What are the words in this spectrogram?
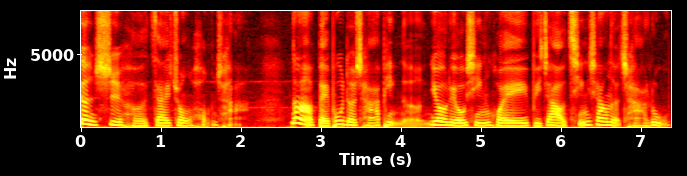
更适合栽种红茶。那北部的茶品呢，又流行回比较清香的茶路。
